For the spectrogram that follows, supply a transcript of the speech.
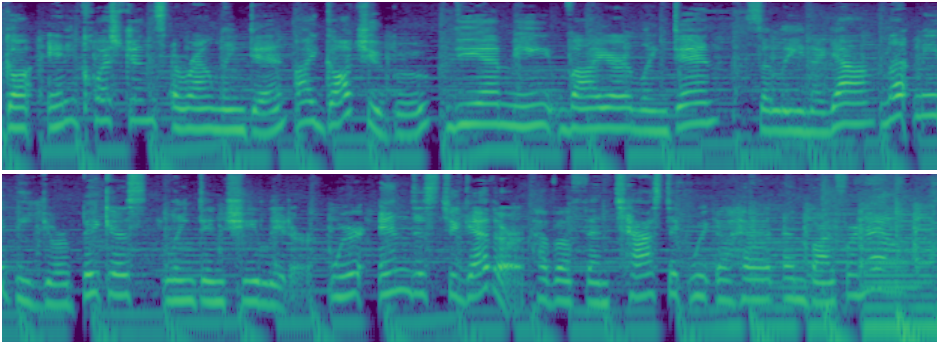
Got any questions around LinkedIn? I got you, boo. DM me via LinkedIn, Salina Yeung. Let me be your biggest LinkedIn cheerleader. We're in this together. Have a fantastic week ahead and bye for now.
